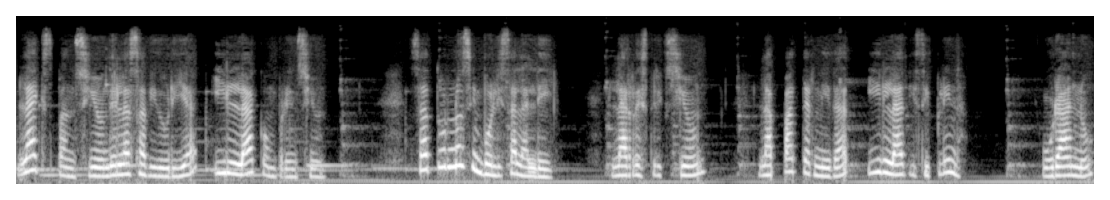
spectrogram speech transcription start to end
la expansión de la sabiduría y la comprensión. Saturno simboliza la ley, la restricción, la paternidad y la disciplina. Urano,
